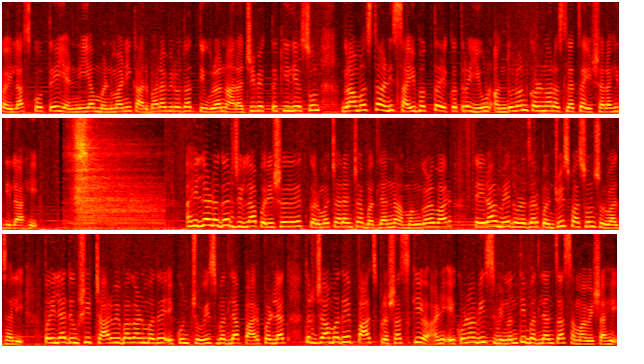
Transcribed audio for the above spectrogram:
कैलास कोते यांनी या मनमानी कारभाराविरोधात तीव्र नाराजी व्यक्त केली असून ग्रामस्थ आणि साई भक्त एकत्र येऊन आंदोलन करणार असल्याचा इशाराही दिला आहे. अहिल्यानगर जिल्हा परिषदेत कर्मचाऱ्यांच्या बदल्यांना मंगळवार तेरा मे दोन हजार पंचवीसपासून सुरुवात झाली. पहिल्या दिवशी चार विभागांमध्ये एकूण चोवीस बदल्या पार पडल्यात तर ज्यामध्ये पाच प्रशासकीय आणि एकोणावीस विनंती बदल्यांचा समावेश आहे.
